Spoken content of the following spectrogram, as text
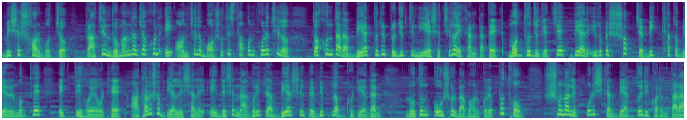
বিশ্বের সর্বোচ্চ। প্রাচীন রোমানরা যখন এই অঞ্চলে বসতি স্থাপন করেছিল, তখন তারা বিয়ার তৈরির প্রযুক্তি নিয়ে এসেছিল এখানটাতে। মধ্যযুগে চেক বিয়ার ইউরোপের সবচেয়ে বিখ্যাত বিয়ারের মধ্যে একটি হয়ে ওঠে। আঠারোশো বিয়াল্লিশ সালে এই দেশের নাগরিকরা বিয়ার শিল্পে বিপ্লব ঘটিয়ে দেন। নতুন কৌশল ব্যবহার করে প্রথম সোনালী পরিষ্কার বিয়ার তৈরি করেন তারা।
